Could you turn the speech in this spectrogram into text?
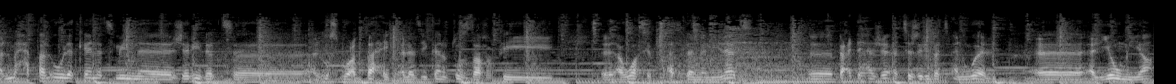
المحطة الأولى كانت من جريدة آه، الأسبوع الضاحك التي كانت تصدر في آه، أواسط الثمانينات. آه، بعدها جاءت تجربة أنوال اليومية.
